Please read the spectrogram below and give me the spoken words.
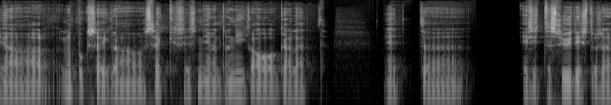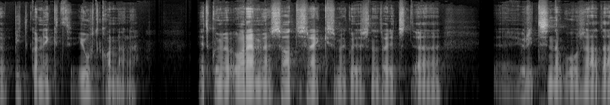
ja lõpuks sai ka sekk siis nii-öelda nii kaugele, et, et esitas süüdistuse BitConnect juhtkonnale. et kui me varem ühes saates rääkisime, kuidas nad olid äh,, üritasid nagu saada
